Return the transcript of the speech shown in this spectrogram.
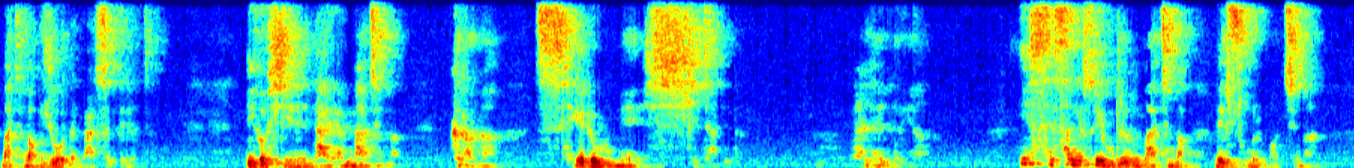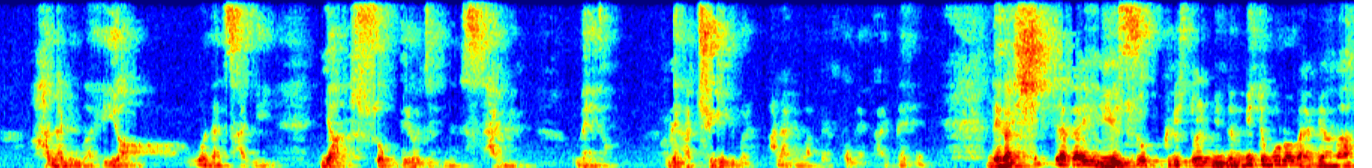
마지막 유언을 말씀드렸죠. 이것이 나의 마지막, 그러나 새로움의 시작이다. 할렐루야. 이 세상에서의 우리는 마지막 내 숨을 멎지만 하나님과의 영원한 삶이 약속되어져 있는 삶이 왜요? 내가 죄임을 하나님 앞에 고백할 때 내가 십자가의 예수 그리스도를 믿는 믿음으로 말미암아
